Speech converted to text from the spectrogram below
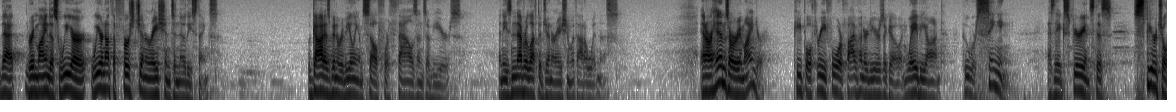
that remind us we are, we are not the first generation to know these things. God has been revealing himself for thousands of years and he's never left a generation without a witness. And our hymns are a reminder people three, four, five hundred years ago and way beyond who were singing as they experienced this spiritual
